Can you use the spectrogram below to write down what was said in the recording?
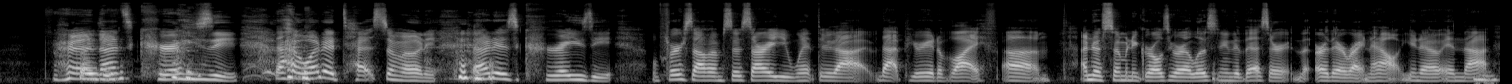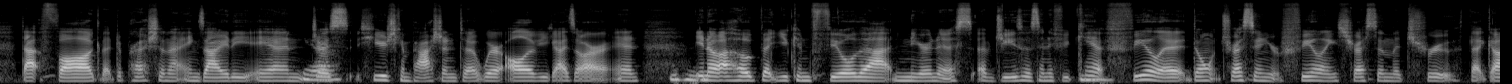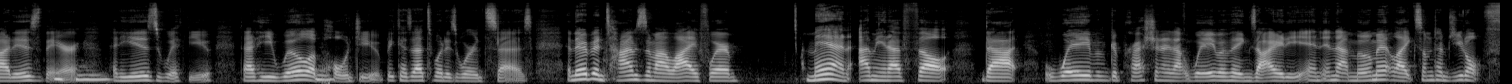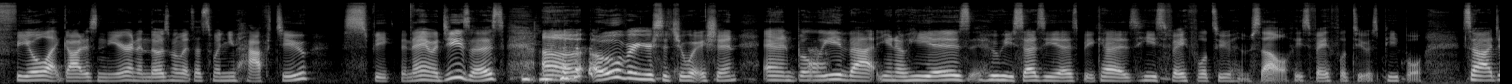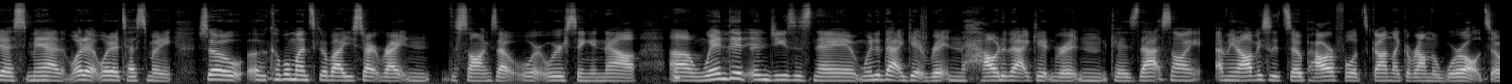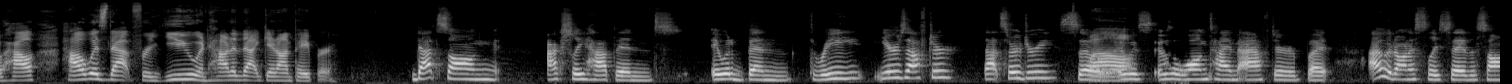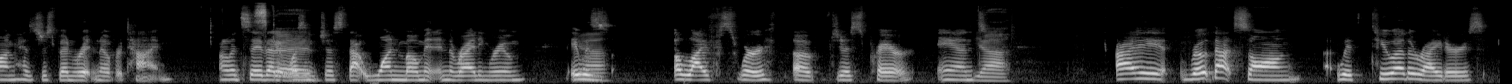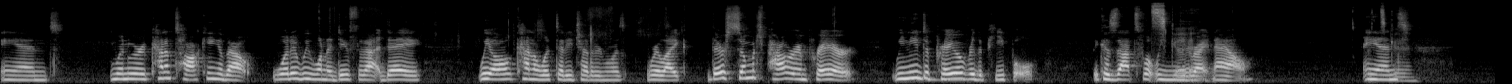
Crazy. That's crazy. that what a testimony. That is crazy. Well, first off, I'm so sorry you went through that that period of life. Um, I know so many girls who are listening to this are are there right now, you know, in that mm. that fog, that depression, that anxiety, and yeah. just huge compassion to where all of you guys are. And mm-hmm. you know, I hope that you can feel that nearness of Jesus. And if you can't mm. feel it, don't trust in your feelings. Trust in the truth that God is there, mm-hmm. that He is with you, that He will uphold you, because that's what His Word says. And there have been times times in my life where, man, I mean, I've felt that wave of depression and that wave of anxiety. And in that moment, like sometimes you don't feel like God is near. And in those moments, that's when you have to speak the name of Jesus uh, over your situation and believe that you know He is who He says He is because He's faithful to Himself. He's faithful to His people. So I just man, what a what a testimony. So a couple months go by, you start writing the songs that we're, we're singing now. Uh, when did In Jesus' Name? When did that get written? How did that get written? Because that song, I mean, obviously it's so powerful. It's gone like around the world. So how how was that for you, and how did that get on paper? That song actually happened. It would have been three years after that surgery, so wow. it was it was a long time after. But I would honestly say the song has just been written over time. I would say that good. it wasn't just that one moment in the writing room. It yeah. was a life's worth of just prayer. And yeah. I wrote that song with two other writers and when we were kind of talking about what did we want to do for that day, we all kind of looked at each other and was we're like, there's so much power in prayer. We need to pray over the people because that's what that's we good. need right now. And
